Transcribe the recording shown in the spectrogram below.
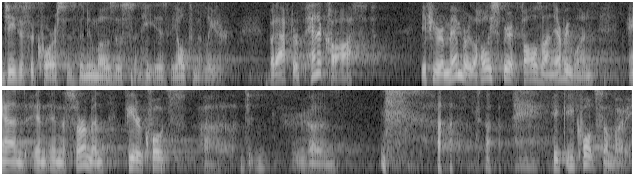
Jesus, of course, is the new Moses, and he is the ultimate leader. But after Pentecost, if you remember, the Holy Spirit falls on everyone, and in, in the sermon, Peter quotes. Uh, uh, he, he quotes somebody.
